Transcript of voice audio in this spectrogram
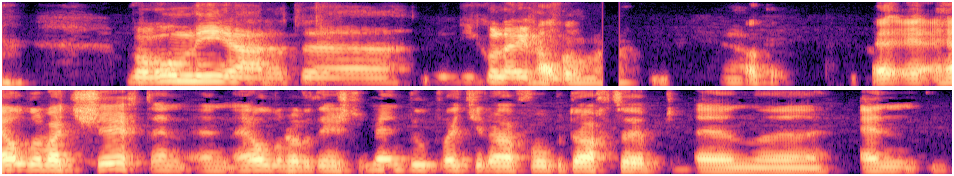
Waarom niet? Ja, dat, die collega van me. Ja. Oké. Helder wat je zegt en, en helder wat het instrument doet wat je daarvoor bedacht hebt. En, en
